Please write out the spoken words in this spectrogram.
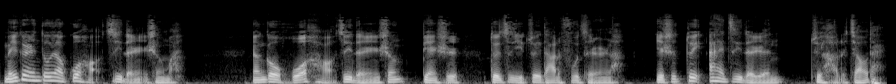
每个人都要过好自己的人生嘛，能够活好自己的人生，便是对自己最大的负责任了，也是对爱自己的人最好的交代。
